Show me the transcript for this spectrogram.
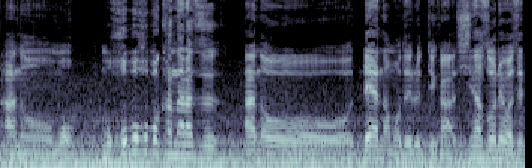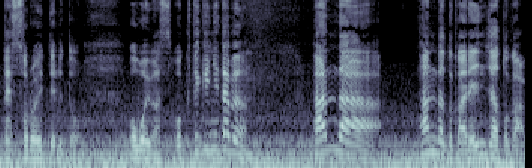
あの、もう、もうほぼほぼ必ず、あのレアなモデルっていうか、品揃えは絶対揃えてると思います。僕的に多分、パンダ、パンダとかレンジャーとか、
